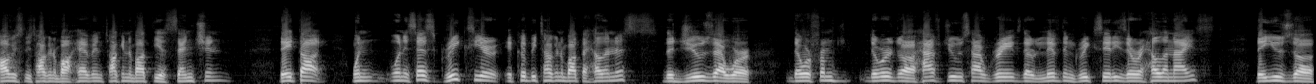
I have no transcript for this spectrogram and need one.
obviously talking about heaven, talking about the ascension. They thought when when it says Greeks here, it could be talking about the Hellenists, the Jews that were that were from they were uh, half Jews, half Greeks. That lived in Greek cities. They were Hellenized. They used uh,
